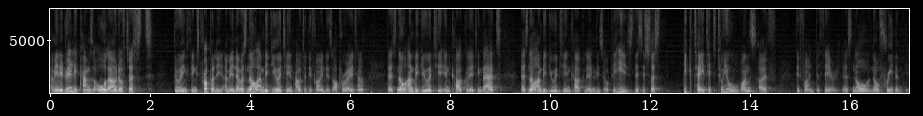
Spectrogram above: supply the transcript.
I mean, it really comes all out of just doing things properly. I mean, there was no ambiguity in how to define this operator. There's no ambiguity in calculating that. There's no ambiguity in calculating these OPEs. This is just dictated to you once I've defined the theory. There's no, no freedom here.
